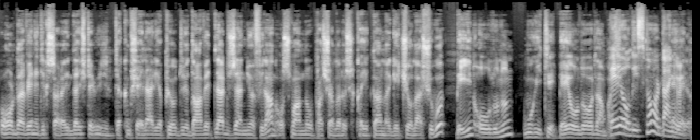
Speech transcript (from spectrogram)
orada Venedik Sarayı'nda işte bir takım şeyler yapıyor diyor, davetler düzenliyor filan. Osmanlı paşaları kayıklarla geçiyorlar şu bu. Beyin oğlunun muhiti, Beyoğlu oradan başlıyor. Beyoğlu ismi oradan Evet. geliyor.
